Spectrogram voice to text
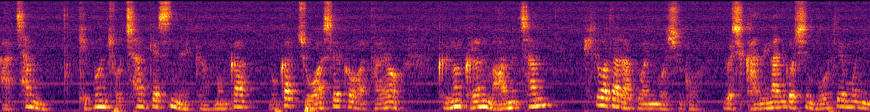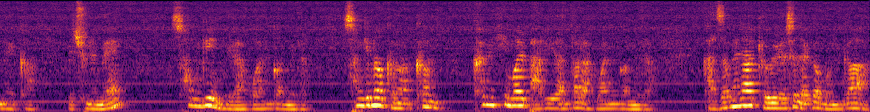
아 참 기분 좋지 않겠습니까? 뭔가 뭔가 좋았을 것 같아요. 그러면 그런 마음은 참 필요하다라고 하는 것이고 이것이 가능한 것이 뭐 때문입니까? 주님의 섬김이라고 하는 겁니다. 섬기면 그만큼 큰 힘을 발휘한다라고 하는 겁니다. 가정이나 교회에서 내가 뭔가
